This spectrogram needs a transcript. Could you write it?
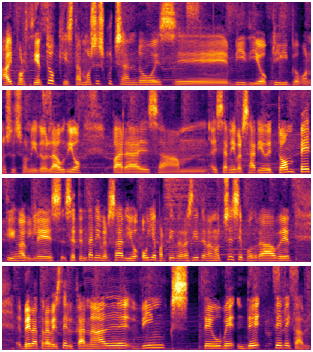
Ay, por cierto, que estamos escuchando ese videoclip, bueno, ese sonido, el audio, para mm, ese aniversario de Tom Petty en Avilés, 70 aniversario. Hoy a partir de las 10 de la noche se podrá ver, ver a través del canal Vinx TV de Telecable.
